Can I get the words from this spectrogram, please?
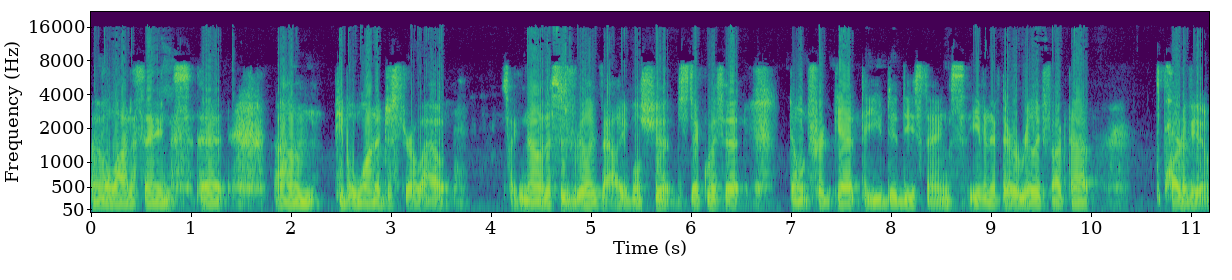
of a lot of things that um, people want to just throw out. It's like, no, this is really valuable shit. Stick with it. Don't forget that you did these things, even if they were really fucked up. It's part of you.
